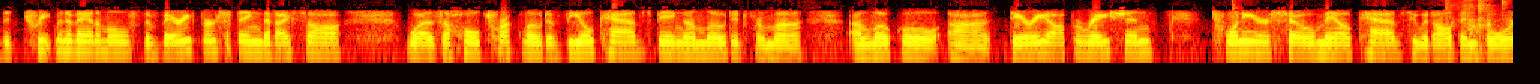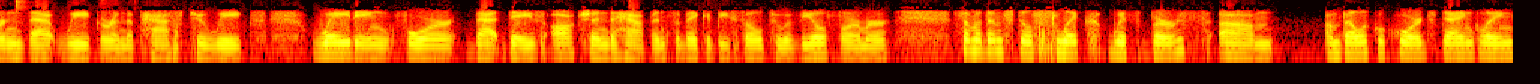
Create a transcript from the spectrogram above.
the treatment of animals, the very first thing that I saw was a whole truckload of veal calves being unloaded from a, a local uh, dairy operation. 20 or so male calves who had all been born that week or in the past two weeks, waiting for that day's auction to happen so they could be sold to a veal farmer. Some of them still slick with birth, um, umbilical cords dangling,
